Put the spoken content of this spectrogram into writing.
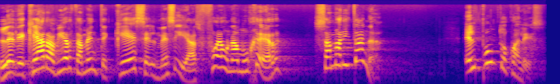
le declara abiertamente que es el Mesías, fue una mujer samaritana. ¿El punto cuál es?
